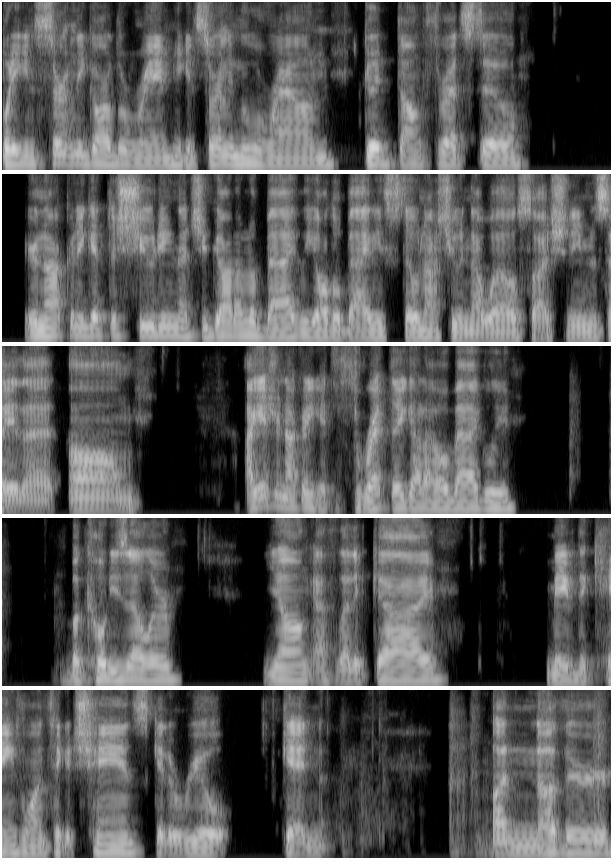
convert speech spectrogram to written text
but he can certainly guard the rim. He can certainly move around. Good dunk threat still. You're not going to get the shooting that you got out of Bagley, although Bagley's still not shooting that well, so I shouldn't even say that. Um, I guess you're not going to get the threat they got out of Bagley. But Cody Zeller, young, athletic guy. Maybe the Kings want to take a chance, get a real, get another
